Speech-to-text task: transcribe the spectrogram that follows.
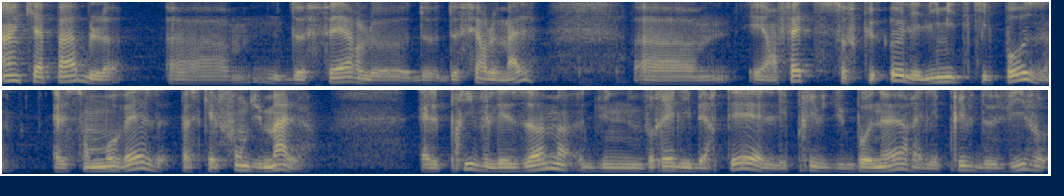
incapable euh, de, faire le, mal. Euh, et en fait, sauf que eux, les limites qu'ils posent, elles sont mauvaises parce qu'elles font du mal. Elles privent les hommes d'une vraie liberté, elles les privent du bonheur, elles les privent de vivre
